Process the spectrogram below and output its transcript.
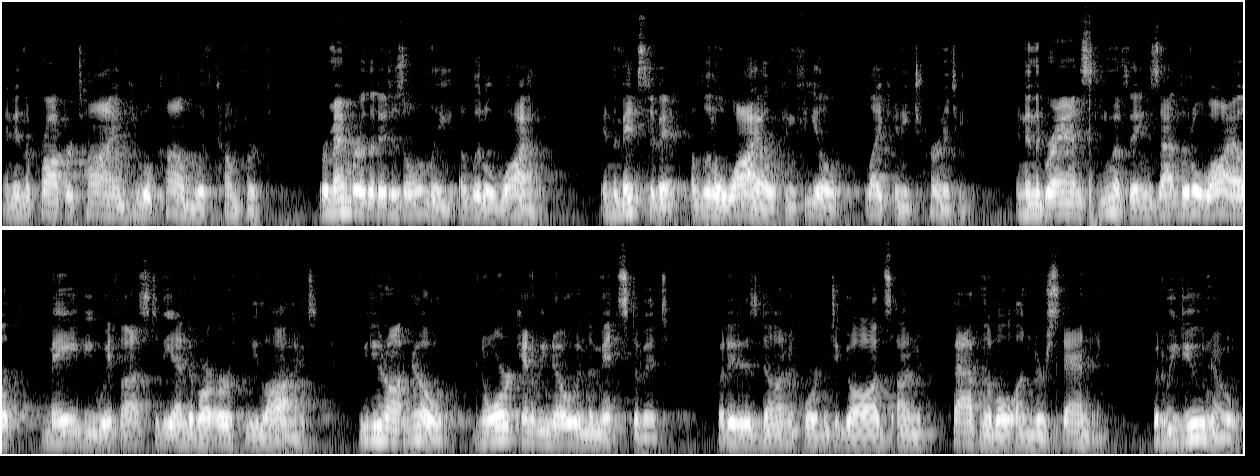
and in the proper time he will come with comfort. Remember that it is only a little while. In the midst of it, a little while can feel like an eternity. And in the grand scheme of things, that little while may be with us to the end of our earthly lives. We do not know, nor can we know in the midst of it, but it is done according to God's unfathomable understanding. But we do know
